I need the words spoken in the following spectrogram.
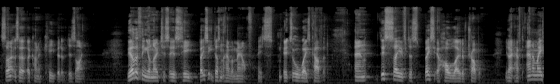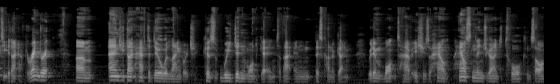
So that was a, a, kind of key bit of design. The other thing you'll notice is he basically doesn't have a mouth. It's, it's always covered. And this saved us basically a whole load of trouble. You don't have to animate it, you don't have to render it, um, and you don't have to deal with language, because we didn't want to get into that in this kind of game. We didn't want to have issues of how, how's the ninja going to talk and so on.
